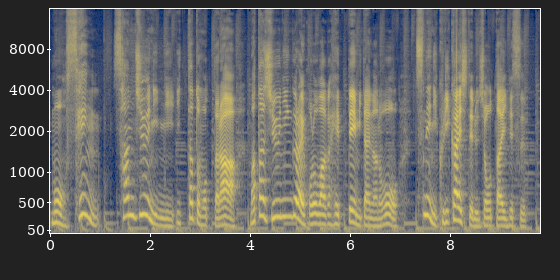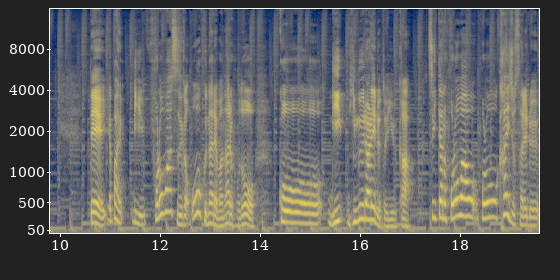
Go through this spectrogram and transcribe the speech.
もう1030人に行ったと思ったら、また10人ぐらいフォロワーが減ってみたいなのを常に繰り返してる状態です。で、やっぱりフォロワー数が多くなればなるほど、こう、リ、リムられるというか、Twitter のフォロワーを、フォローを解除される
